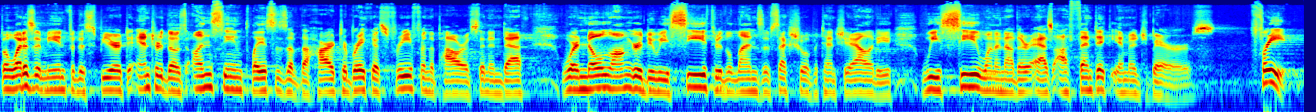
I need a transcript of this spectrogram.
But what does it mean for the Spirit to enter those unseen places of the heart, to break us free from the power of sin and death, where no longer do we see see through the lens of sexual potentiality, we see one another as authentic image bearers, free.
